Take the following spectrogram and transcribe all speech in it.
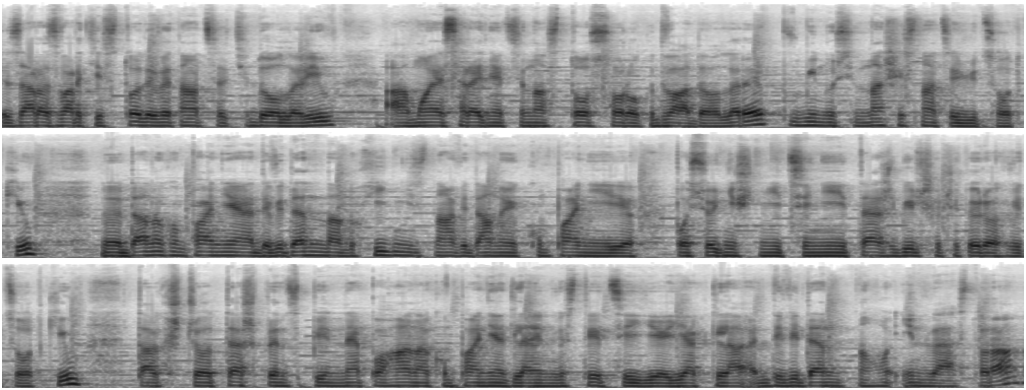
Зараз вартість 119 доларів, а моя середня ціна 142 долари, в мінусі на 16%. Е, Дана компанія, дивідендна дохідність навіть даної компанії по сьогоднішній ціні теж більше 4%. Так що теж, в принципі, непогана компанія для інвестицій, як для дивідендного інвестора.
